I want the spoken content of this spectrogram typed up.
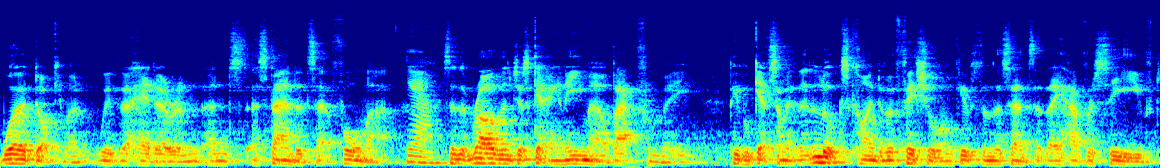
Word document with a header and, and a standard set of format Yeah. so that rather than just getting an email back from me people get something that looks kind of official and gives them the sense that they have received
